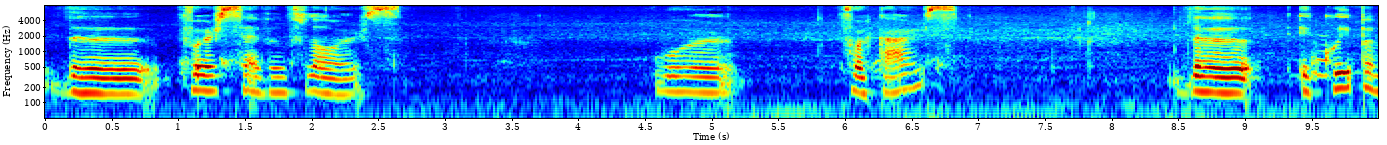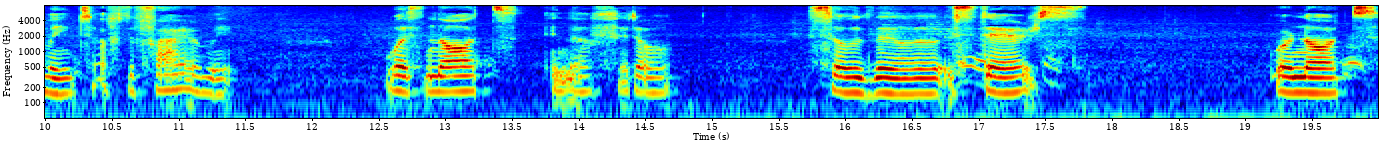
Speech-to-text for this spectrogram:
The first seven floors were for cars. The equipment of the firemen was not enough at all. So the stairs were not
